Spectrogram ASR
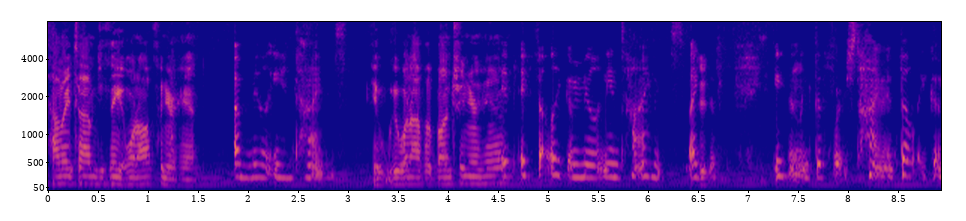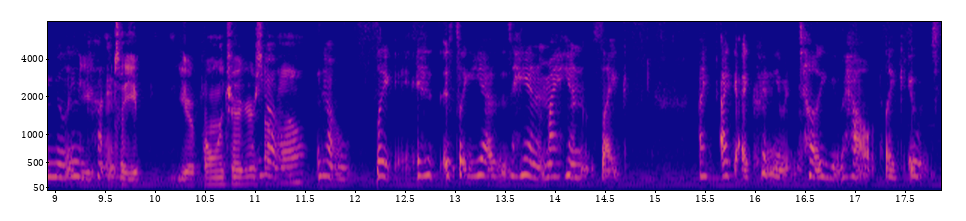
How many times do you think it went off in your hand? a million times It, it went off a bunch in your hand. it, it felt like a million times like Did- the even like the first time it felt like a million You, times so you you were pulling the trigger somehow. No, no. Like it, it's like he has his hand, and my hand was like, I, I, I couldn't even tell you how. Like it was,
